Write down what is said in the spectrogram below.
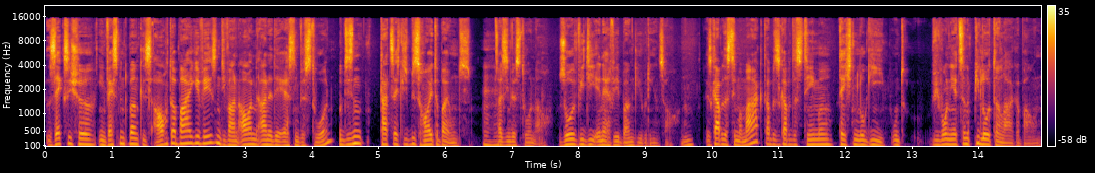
Sächsische Investmentbank ist auch dabei gewesen. Die waren auch eine der ersten Investoren. Und die sind tatsächlich bis heute bei uns mhm. als Investoren auch. So wie die NRW Bank übrigens auch. Ne? Es gab das Thema Markt, aber es gab das Thema Technologie. Und wir wollen jetzt eine Pilotanlage bauen.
